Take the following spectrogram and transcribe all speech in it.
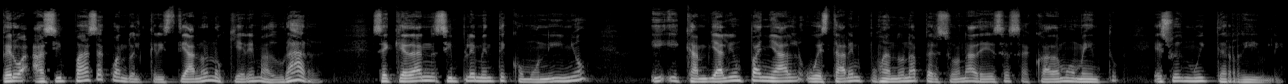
Pero así pasa cuando el cristiano no quiere madurar. Se quedan simplemente como niño y, y, cambiarle un pañal o estar empujando a una persona de esas a cada momento, eso es muy terrible.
